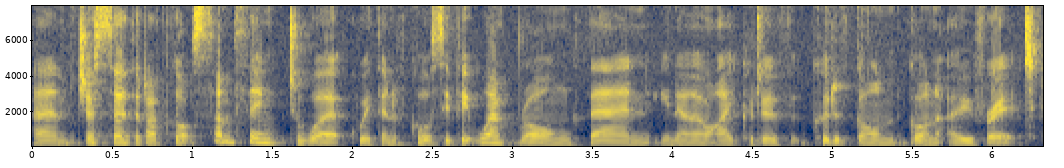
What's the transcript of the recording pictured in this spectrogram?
um, just so that I've got something to work with. And of course if it went wrong then you know I could have could have gone gone over it.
